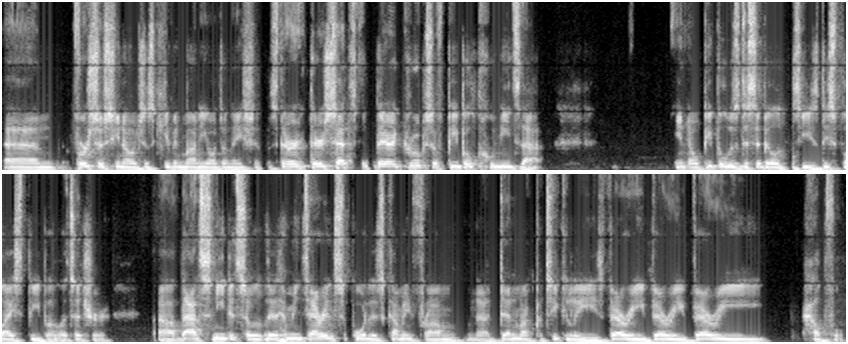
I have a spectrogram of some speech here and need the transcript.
and versus you know just giving money or donations there there are sets there are groups of people who needs that you know people with disabilities displaced people etc uh, that's needed. So the humanitarian support that's coming from uh, Denmark, particularly, is very, very, very helpful.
